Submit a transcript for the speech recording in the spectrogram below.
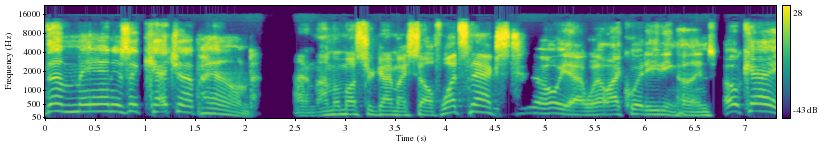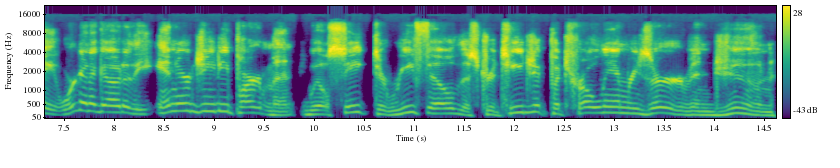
The man is a catch up hound. I'm, I'm, a mustard guy myself. What's next? Oh, yeah. Well, I quit eating Heinz. Okay. We're going to go to the Energy Department. We'll seek to refill the Strategic Petroleum Reserve in June.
